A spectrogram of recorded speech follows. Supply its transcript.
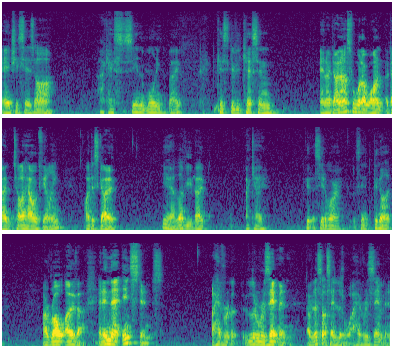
and she says, "Oh, okay, see you in the morning, babe." Kiss, give you a kiss, and and I don't ask for what I want. I don't tell her how I'm feeling. I just go, "Yeah, love you, babe." Okay, good. See you tomorrow. See you, good night. I roll over, and in that instance, I have a little resentment. Oh, let's not say little. I have resentment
